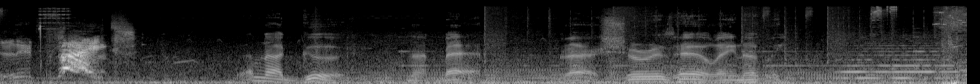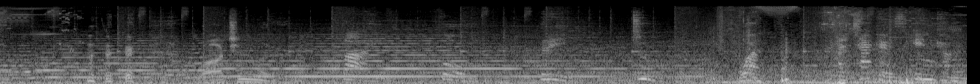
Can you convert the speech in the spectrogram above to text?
Let's fight! I'm not good, not bad, but but I sure as hell ain't ugly. Watch and learn. Five, four, three, two, one. Attackers incoming.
